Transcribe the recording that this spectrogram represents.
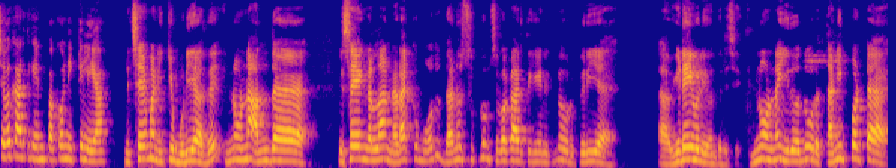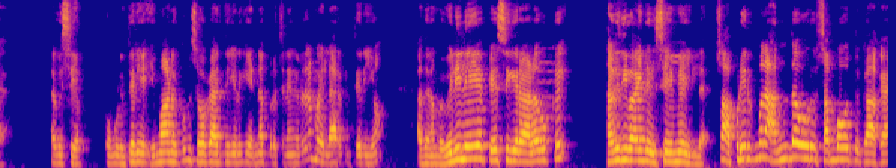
சிவகார்த்திகேயன் பக்கம் நிக்கலையா? நிச்சயமா நிற்க முடியாது. இன்னொன்று அந்த விஷயங்கள்லாம் நடக்கும்போது தனுஷுக்கும் சிவகார்த்திகேயனுக்குமே ஒரு பெரிய இடைவெளி வந்துடுச்சு. இன்னொன்று இது வந்து ஒரு தனிப்பட்ட விஷயம். உங்களுக்கு தெரியும் இமானுக்கும் சிவகார்த்திகேயனுக்கும் என்ன பிரச்சனைங்கிறது நம்ம எல்லாருக்கும் தெரியும். அதை நம்ம வெளியிலேயே பேசுகிற அளவுக்கு தகுதி வாய்ந்த விஷயமே இல்லை. ஸோ அப்படி இருக்கும்போது அந்த ஒரு சம்பவத்துக்காக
